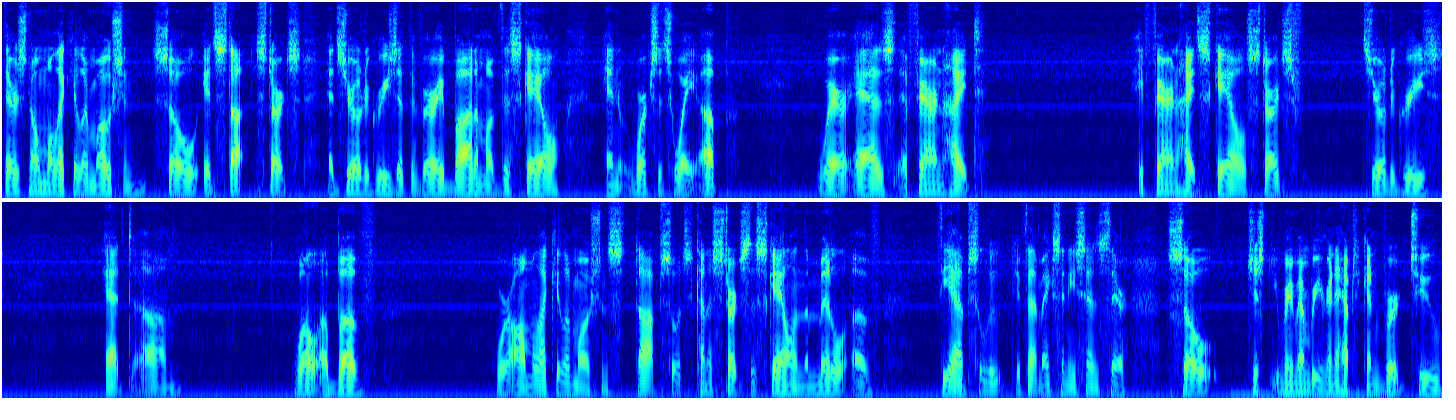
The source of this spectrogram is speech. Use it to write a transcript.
there's no molecular motion. So it st starts at zero degrees at the very bottom of the scale and works its way up. Whereas a Fahrenheit a Fahrenheit scale starts zero degrees at um, well above where all molecular motion stops. So it kind of starts the scale in the middle of the absolute, if that makes any sense there. So just remember you're going to have to convert to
